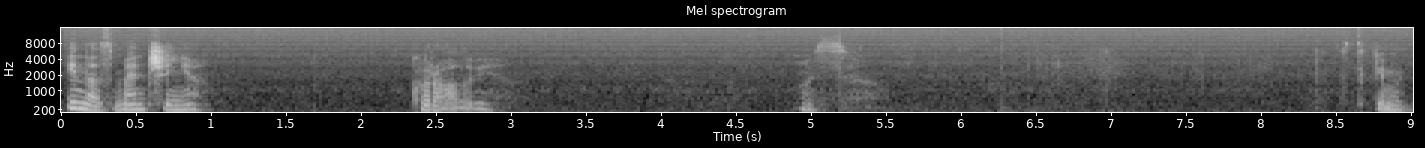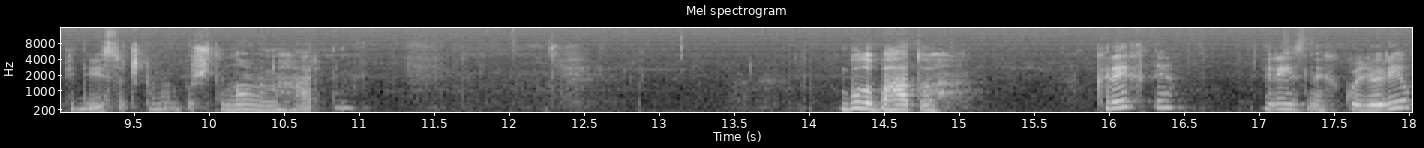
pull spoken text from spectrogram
і на зменшення коралові. Ось. З такими підвісочками бурштиновими гарними. Було багато крихти різних кольорів.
